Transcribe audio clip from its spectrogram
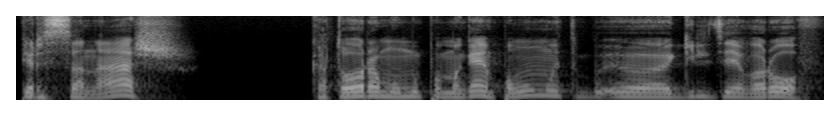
персонаж, которому мы помогаем. По-моему, это э, гильдия воров.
